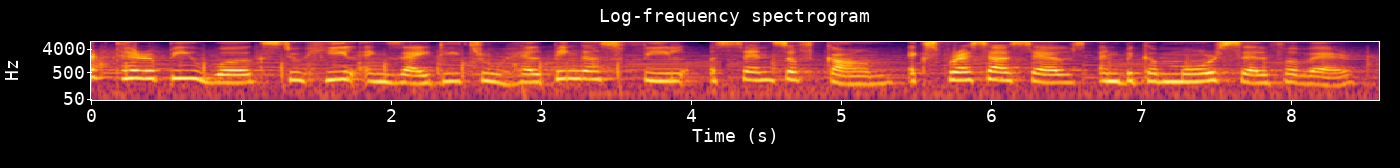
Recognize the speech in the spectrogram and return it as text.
Art therapy works to heal anxiety through helping us feel a sense of calm, express ourselves, and become more self aware.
